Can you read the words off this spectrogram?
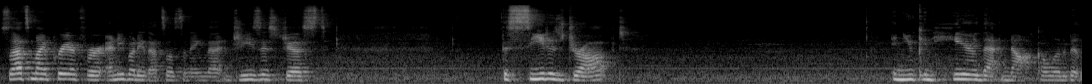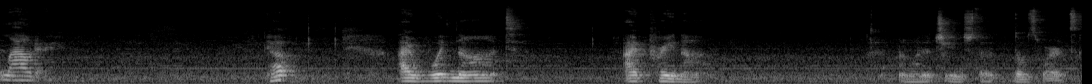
So that's my prayer for anybody that's listening that Jesus just the seed is dropped and you can hear that knock a little bit louder. Yep. I would not. I pray not. I want to change the, those words.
